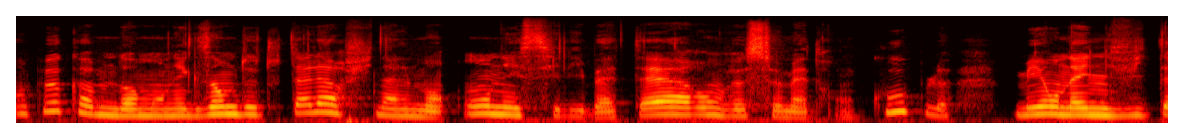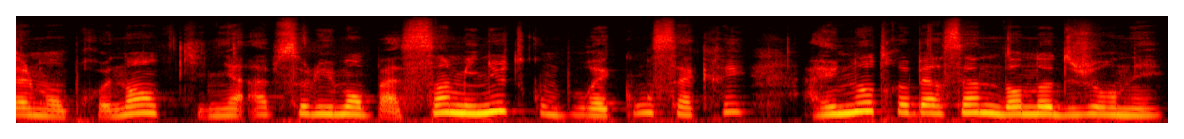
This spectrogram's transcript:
Un peu comme dans mon exemple de tout à l'heure finalement, on est célibataire, on veut se mettre en couple, mais on a une vie tellement prenante qu'il n'y a absolument pas cinq minutes qu'on pourrait consacrer à une autre personne dans notre journée.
